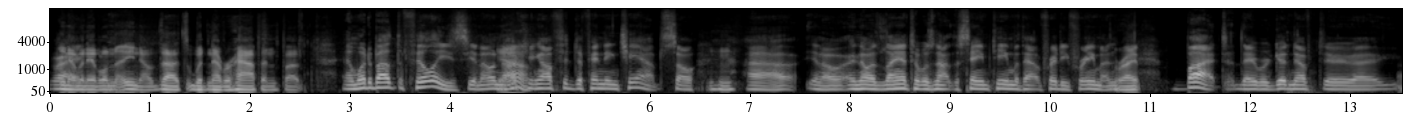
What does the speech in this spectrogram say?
right. you know been able to you know that would never happen. But and what about the Phillies? You know, yeah. knocking off the defending champs. So, mm-hmm. uh, you know, I know Atlanta was not the same team without Freddie Freeman, right? but they were good enough to uh,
